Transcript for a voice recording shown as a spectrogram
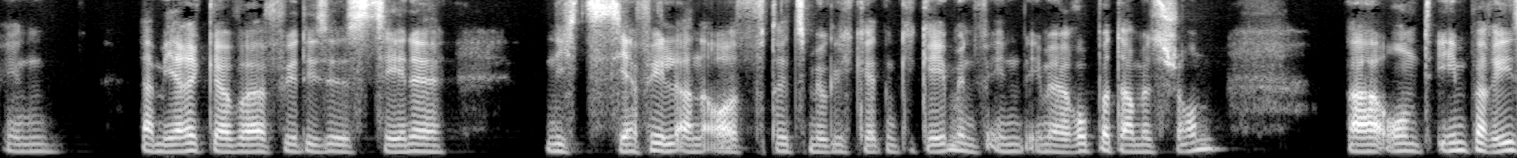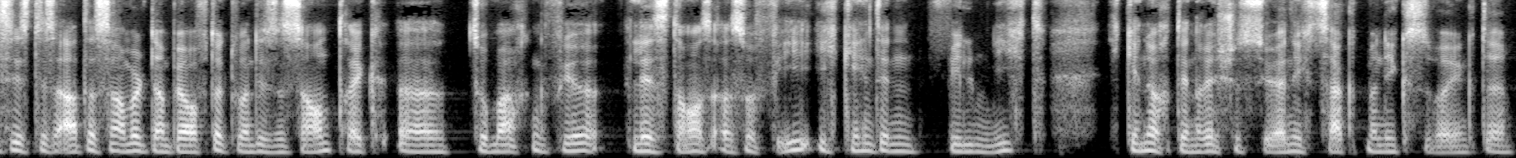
in Amerika war für diese Szene nicht sehr viel an Auftrittsmöglichkeiten gegeben, in, Europa damals schon. Äh, und in Paris ist das Art Ensemble dann beauftragt worden, diesen Soundtrack äh, zu machen für L'Estance à Sophie. Ich kenne den Film nicht. Ich kenne auch den Regisseur nicht, sagt man nichts. Es war irgendein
